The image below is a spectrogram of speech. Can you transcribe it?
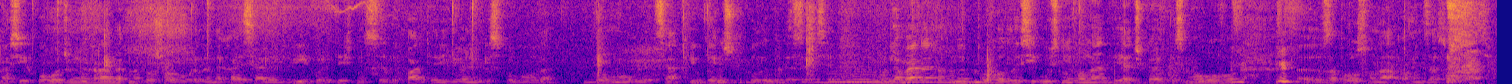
на всіх погоджувальних радах ми про що говорили? Нехай сядуть дві політичні сили, партія регіонів і свобода домовляться і вирішать, коли буде сесія. Тому для мене ми проходили всі усні моменти, я чекаю письмового е, запросу на організацію сесії.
